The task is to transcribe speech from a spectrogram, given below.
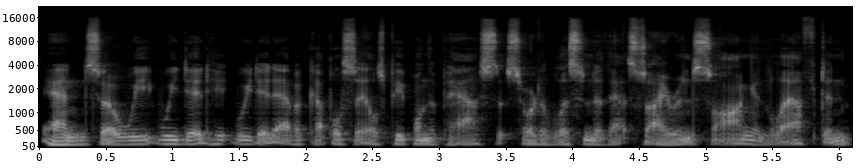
And so we we did we did have a couple salespeople in the past that sort of listened to that siren song and left, and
